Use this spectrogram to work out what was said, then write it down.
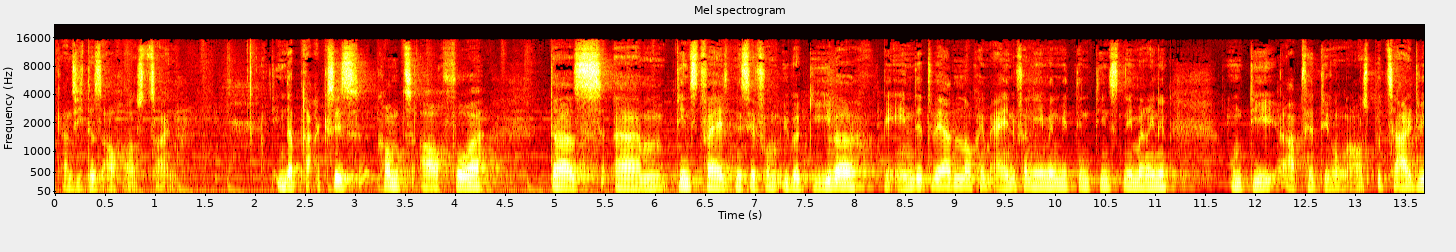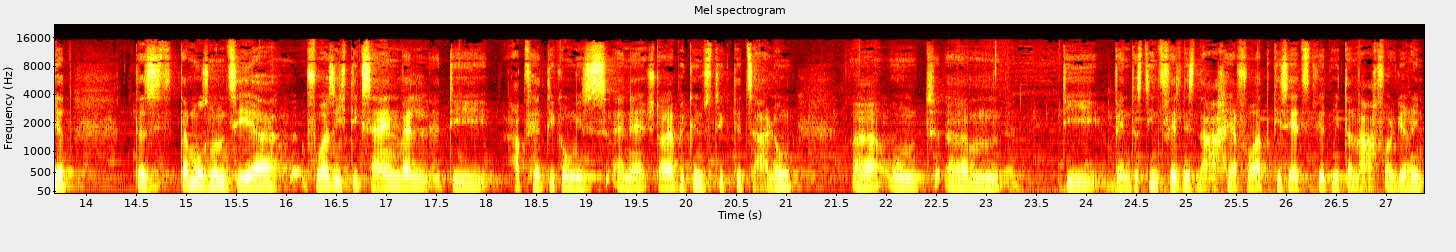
kann sich das auch auszahlen. In der Praxis kommt es auch vor, dass ähm, Dienstverhältnisse vom Übergeber beendet werden, noch im Einvernehmen mit den Dienstnehmerinnen und die Abfertigung ausbezahlt wird. Das, da muss man sehr vorsichtig sein, weil die Abfertigung ist eine steuerbegünstigte Zahlung äh, und ähm, die, wenn das Dienstverhältnis nachher fortgesetzt wird mit der Nachfolgerin,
